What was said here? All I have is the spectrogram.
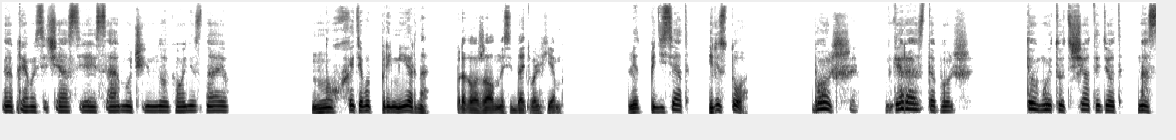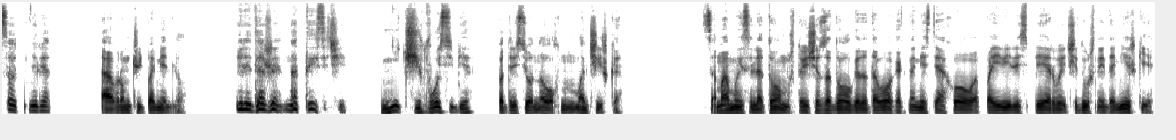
но прямо сейчас я и сам очень многого не знаю». «Ну, хотя бы примерно», — продолжал наседать Вальхем. «Лет пятьдесят или сто?» «Больше, гораздо больше. Думаю, тут счет идет на сотни лет». Авром чуть помедлил. «Или даже на тысячи». «Ничего себе!» — потрясенно охнул мальчишка. Сама мысль о том, что еще задолго до того, как на месте Ахова появились первые тщедушные домишки,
